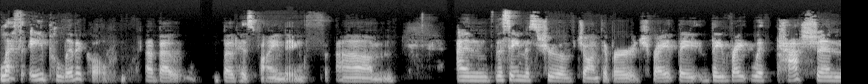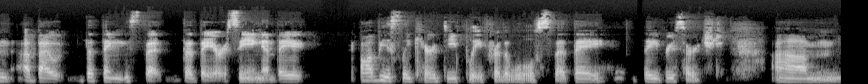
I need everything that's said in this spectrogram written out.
less apolitical about about his findings. Um, and the same is true of John Theberge, right? They they write with passion about the things that that they are seeing, and they obviously care deeply for the wolves that they they researched, um,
